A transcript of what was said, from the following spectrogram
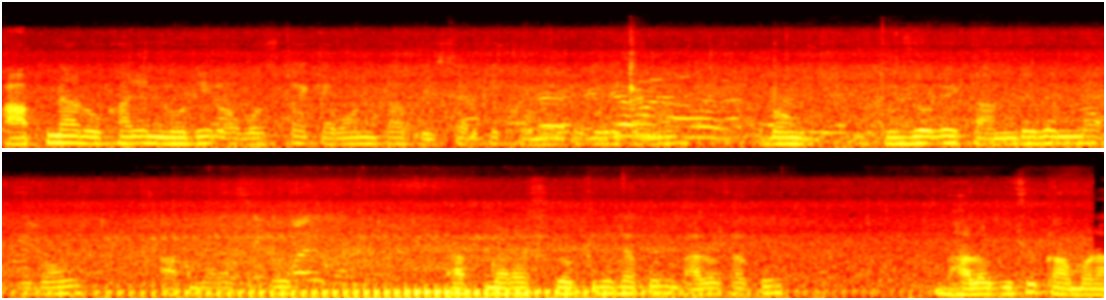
আপনার ওখানে নদীর অবস্থা কেমন তা বিস্তারিত কমেন্ট করে জানান এবং দুজনে কান দেবেন না এবং আপনারা আপনারা সুরক্ষিত থাকুন, ভালো থাকুন, ভালো কিছু কামনা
